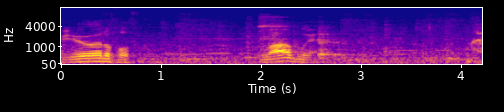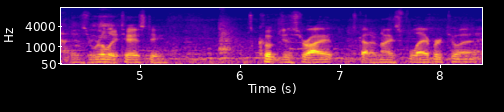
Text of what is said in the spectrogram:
Beautiful. Lovely. It's really tasty. It's cooked just right. It's got a nice flavor to it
